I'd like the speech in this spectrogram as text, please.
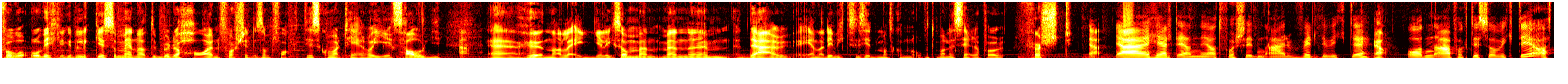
for å, å virkelig kunne lykkes, så mener jeg at du burde ha en forside som faktisk konverterer og gir salg. Ja. Eh, høna eller egget, liksom. Men, men eh, det er en av de viktigste sidene man kan optimalisere for først. Ja, jeg er helt enig i at forsiden er veldig viktig. Ja. Og den er faktisk så viktig at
